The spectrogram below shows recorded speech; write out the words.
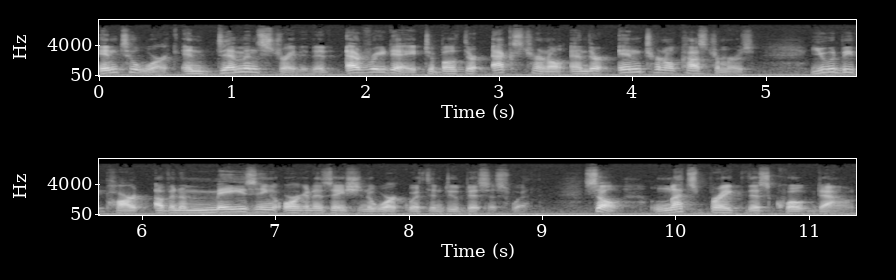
into work and demonstrated it every day to both their external and their internal customers, you would be part of an amazing organization to work with and do business with. So let's break this quote down.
